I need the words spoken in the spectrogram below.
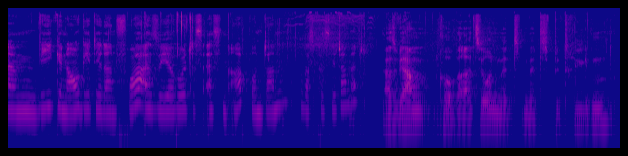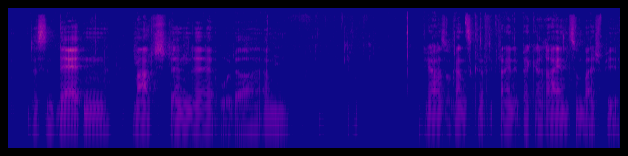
Ähm, wie genau geht ihr dann vor? Also ihr holt das Essen ab und dann, was passiert damit? Also wir haben Kooperationen mit, mit Betrieben, das sind Läden, Marktstände oder ähm, ja, so ganz kle- kleine Bäckereien zum Beispiel.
